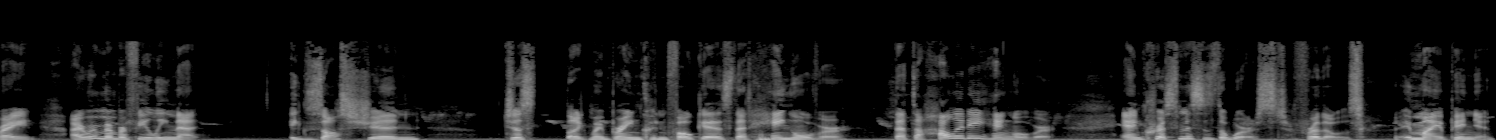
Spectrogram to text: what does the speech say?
right? I remember feeling that exhaustion, just like my brain couldn't focus, that hangover. That's a holiday hangover. And Christmas is the worst for those, in my opinion.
